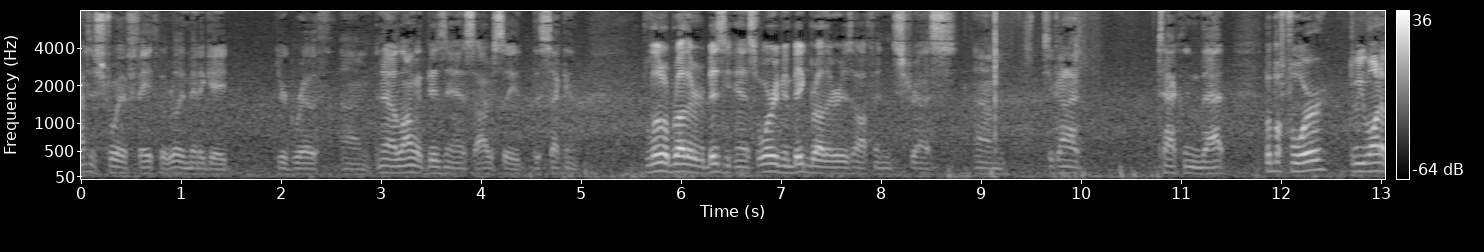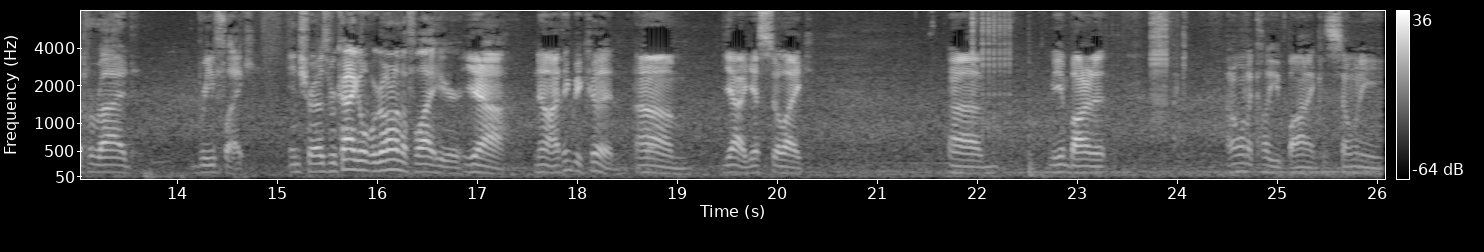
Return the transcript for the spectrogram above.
not destroy a faith, but really mitigate your growth. Um, and along with business, obviously, the second little brother to business, or even big brother, is often stress. Um, so kind of tackling that. But before, do we want to provide brief like intros? We're kind of going, we're going on the fly here. Yeah. No, I think we could. Um, yeah, I guess so. Like, um, me and Bonnet. I don't want to call you Bonnet because so many.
